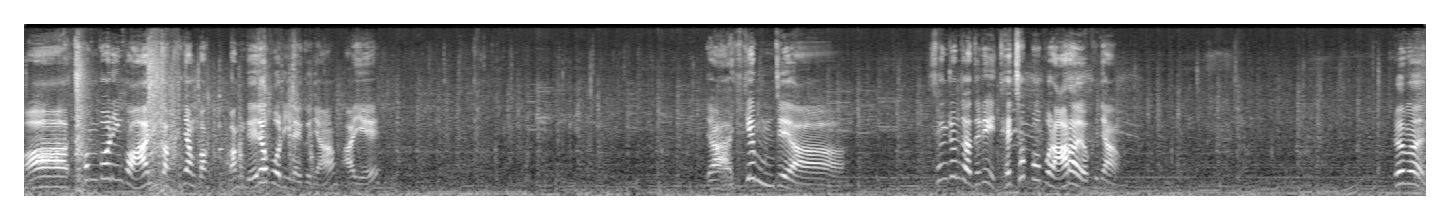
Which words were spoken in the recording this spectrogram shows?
아 천번인 거 아니까 그냥 막, 막 내려버리네 그냥. 아예. 야 이게 문제야 생존자들이 대처법을 알아요 그냥 그러면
